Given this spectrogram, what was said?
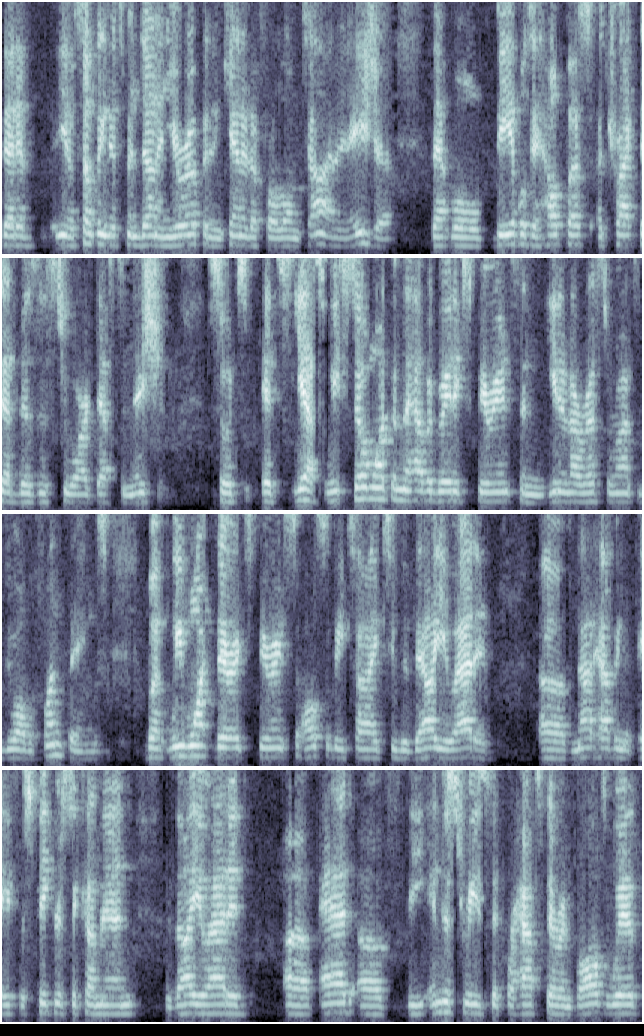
that have you know something that's been done in Europe and in Canada for a long time in Asia that will be able to help us attract that business to our destination. So it's it's yes, we still want them to have a great experience and eat in our restaurants and do all the fun things, but we want their experience to also be tied to the value added of not having to pay for speakers to come in, the value added uh, add of the industries that perhaps they're involved with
